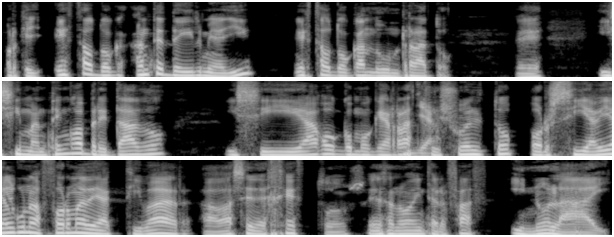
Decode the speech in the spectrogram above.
porque he estado antes de irme allí, he estado tocando un rato. Eh, y si mantengo apretado y si hago como que arrastro y suelto, por si había alguna forma de activar a base de gestos esa nueva interfaz y no la hay.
